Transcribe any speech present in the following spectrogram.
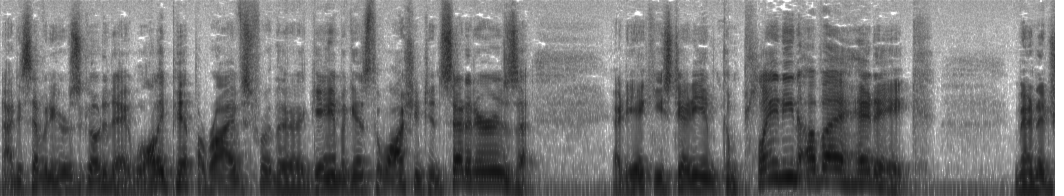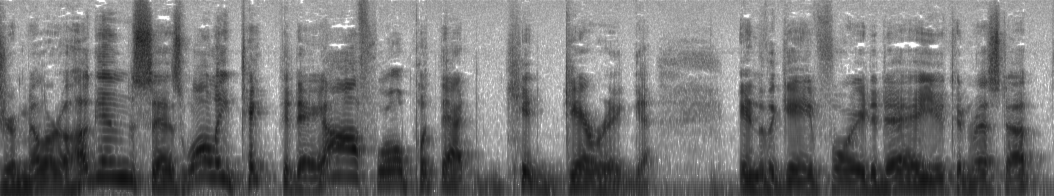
97 years ago today, Wally Pipp arrives for the game against the Washington Senators at Yankee Stadium complaining of a headache. Manager Miller Huggins says, Wally, take the day off. We'll put that kid Gehrig into the game for you today. You can rest up.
